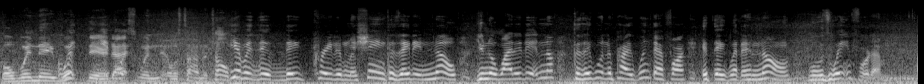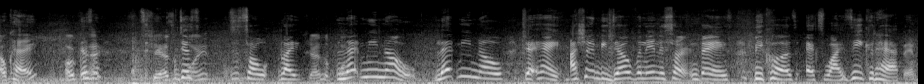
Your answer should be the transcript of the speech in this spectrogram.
But when they went there, that's when it was time to tell Yeah, but they, they created a machine because they didn't know. You know why they didn't know? Because they wouldn't have probably went that far if they would have known what was waiting for them. Okay. Okay. That's She has a just, point. just so like, She has a point. let me know. Let me know that hey, I shouldn't be delving into certain things because X, Y, Z could happen.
